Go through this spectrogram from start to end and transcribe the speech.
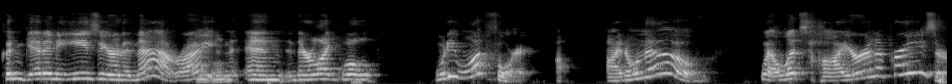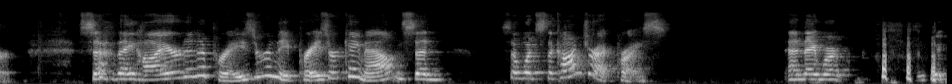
couldn't get any easier than that, right? Mm-hmm. And, and they're like, well, what do you want for it? I don't know. Well, let's hire an appraiser. So they hired an appraiser, and the appraiser came out and said, So what's the contract price? And they were, we,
